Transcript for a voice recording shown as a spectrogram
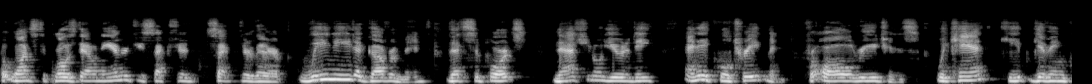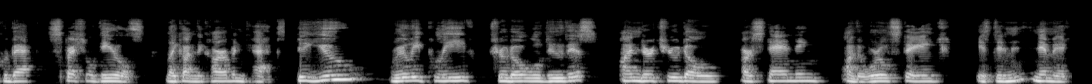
but wants to close down the energy section, sector there. We need a government that supports national unity and equal treatment for all regions. We can't keep giving Quebec special deals like on the carbon tax. Do you really believe Trudeau will do this? Under Trudeau, our standing on the world stage is diminished,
